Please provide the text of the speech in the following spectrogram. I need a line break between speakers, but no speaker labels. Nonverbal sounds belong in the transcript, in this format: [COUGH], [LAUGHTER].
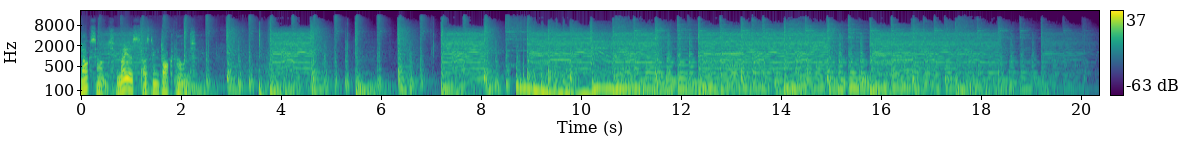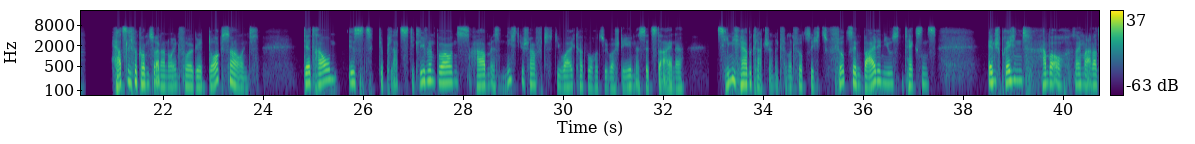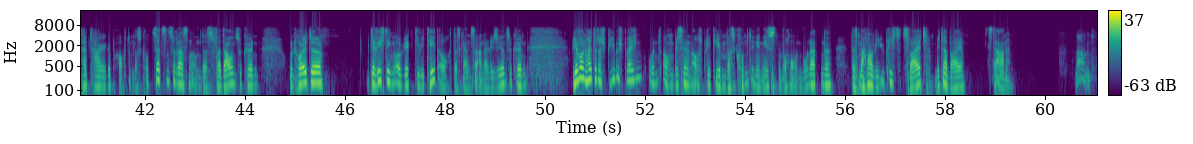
Dog Neues aus dem Dog.
Herzlich willkommen zu einer neuen Folge Dog Sound. Der Traum ist geplatzt. Die Cleveland Browns haben es nicht geschafft, die Wildcard-Woche zu überstehen. Es setzte eine ziemlich herbe Klatsche mit 45 zu 14 bei den Houston Texans. Entsprechend haben wir auch, sag ich mal, anderthalb Tage gebraucht, um das kurz setzen zu lassen, um das verdauen zu können. Und heute mit der richtigen Objektivität auch das Ganze analysieren zu können. Wir wollen heute das Spiel besprechen und auch ein bisschen einen Ausblick geben, was kommt in den nächsten Wochen und Monaten. Das machen wir wie üblich zu zweit. Mit dabei ist der Arne.
Guten Abend.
